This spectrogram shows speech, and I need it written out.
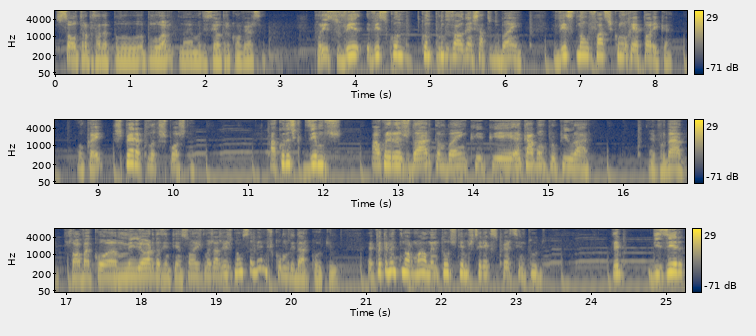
só ultrapassada pelo, pelo âmbito, não é? Mas isso é outra conversa. Por isso, vê, vê se quando, quando perguntas a alguém está tudo bem, vê se não o fazes como retórica, ok? Espera pela resposta. Há coisas que dizemos ao querer ajudar também que, que acabam por piorar. É verdade, o pessoal vai com a melhor das intenções, mas às vezes não sabemos como lidar com aquilo. É perfeitamente normal, nem todos temos que ser experts em tudo. Dizer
